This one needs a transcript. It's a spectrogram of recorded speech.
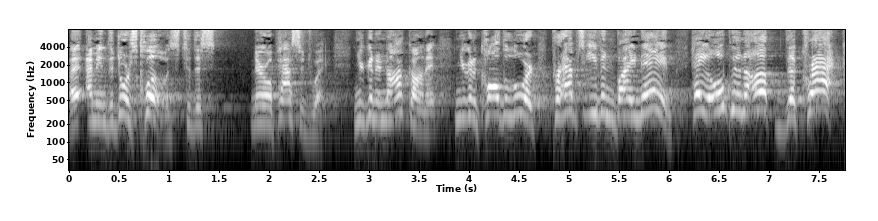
I, I mean, the door's closed to this narrow passageway. And you're going to knock on it, and you're going to call the Lord, perhaps even by name. Hey, open up the crack.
